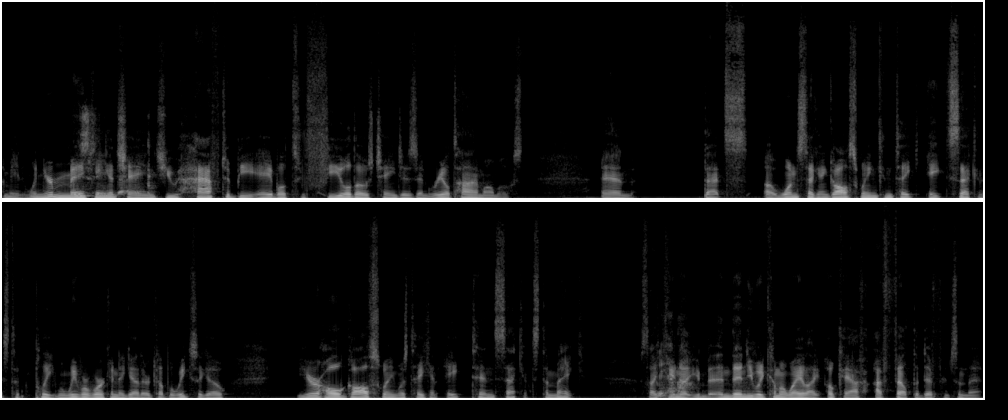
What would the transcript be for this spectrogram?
I mean, when you're making a change, you have to be able to feel those changes in real time almost. And that's a one second golf swing can take eight seconds to complete. When we were working together a couple weeks ago, your whole golf swing was taking eight, ten seconds to make. It's like, yeah. you know, you, and then you would come away like, okay, I, I felt the difference in that.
